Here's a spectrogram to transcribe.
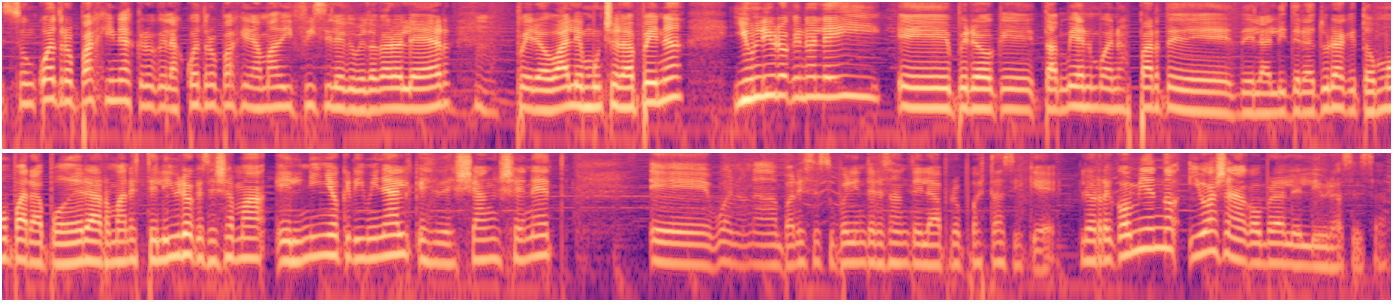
son cuatro páginas, creo que las cuatro páginas más difíciles que me tocaron leer, pero vale mucho la pena. Y un libro que no leí, eh, pero que también, bueno, es parte de, de la literatura que tomó para poder armar este libro, que se llama El niño criminal, que es de Jean Genet. Eh, bueno, nada, parece súper interesante la propuesta, así que lo recomiendo y vayan a comprarle el libro a César.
